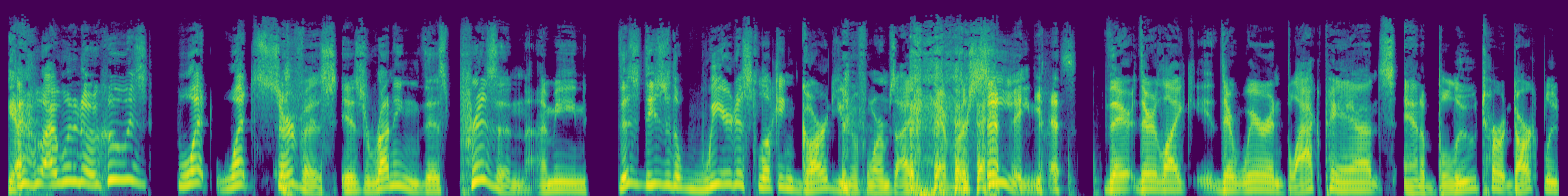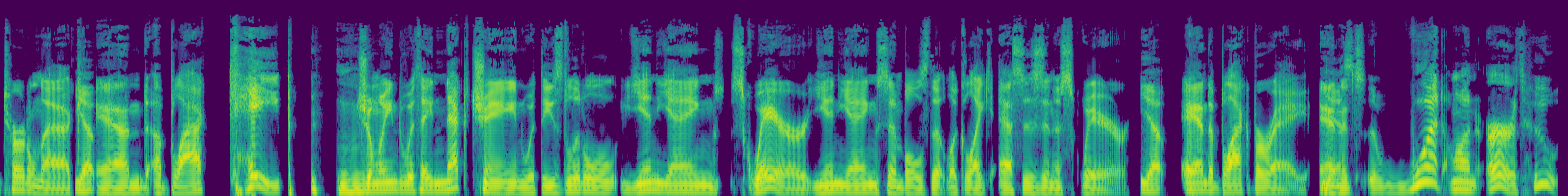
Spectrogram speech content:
Yeah. I, want to know who is what what service is running this prison. I mean, this these are the weirdest looking guard uniforms I've ever seen. yes, They're they're like they're wearing black pants and a blue tur- dark blue turtleneck Yep. and a black cape Mhm. joined with a neck chain with these little yin yang square yin yang symbols that look like S's in a square yep. and a black beret. And Yes. it's what on earth? Who?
